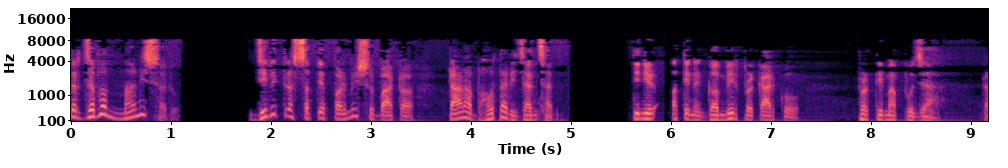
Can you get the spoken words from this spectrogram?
तर जब मानिसहरू जीवित र सत्य परमेश्वरबाट टाढा भौतारी जान्छन्। तिनीहरू अति नै गम्भीर प्रकारको प्रतिमा पूजा र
